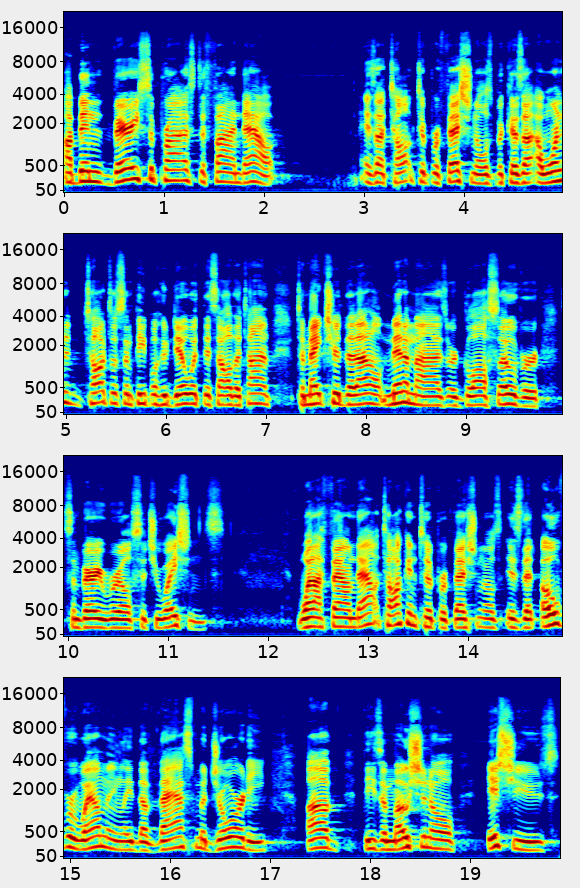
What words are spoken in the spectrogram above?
I've been very surprised to find out as I talk to professionals because I, wanted to talk to some people who deal with this all the time to make sure that I don't minimize or gloss over some very real situations. What I found out talking to professionals is that overwhelmingly the vast majority of these emotional issues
